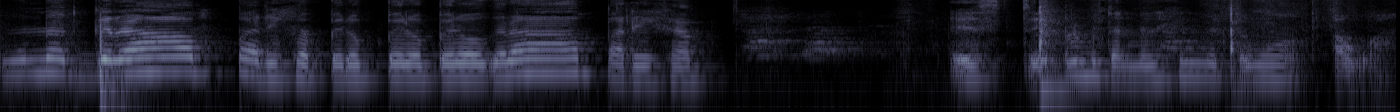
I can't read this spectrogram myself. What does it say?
una gran pareja, pero, pero, pero gran pareja. Este, permítanme, déjenme tomo agua.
